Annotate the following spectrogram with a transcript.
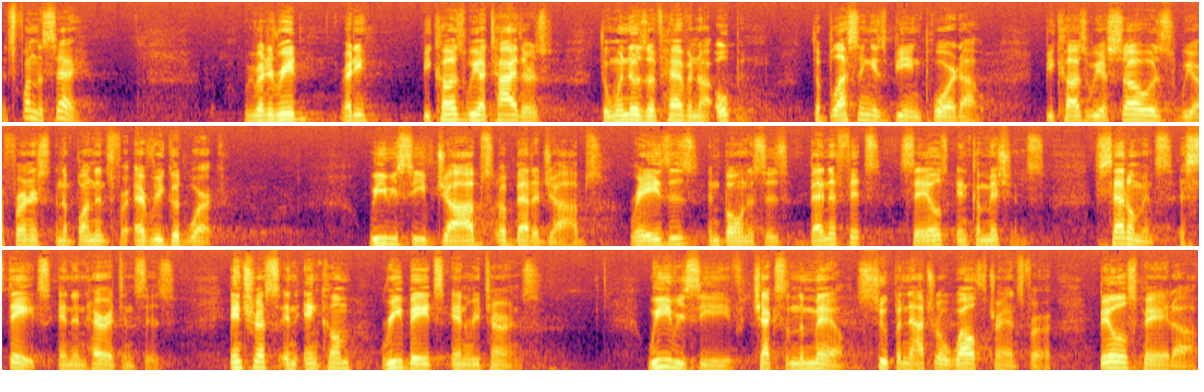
It's fun to say. We ready to read? Ready? Because we are tithers, the windows of heaven are open. The blessing is being poured out. Because we are sowers, we are furnished in abundance for every good work. We receive jobs or better jobs, raises and bonuses, benefits, sales and commissions, settlements, estates and inheritances, interest and income, rebates and returns. We receive checks in the mail, supernatural wealth transfer, bills paid off,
